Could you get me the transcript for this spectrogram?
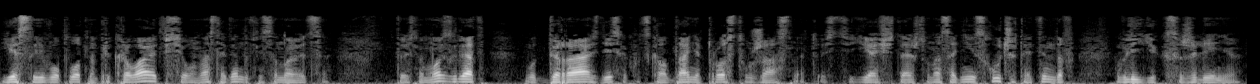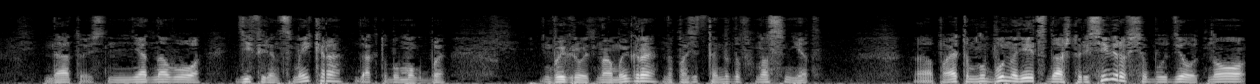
Если его плотно прикрывают, все, у нас тайдендов не становится. То есть, на мой взгляд, вот дыра здесь, как вот сказал Даня, просто ужасная. То есть я считаю, что у нас одни из худших тайтендов в лиге, к сожалению. Да, то есть ни одного дифференс-мейкера, да, кто бы мог бы выигрывать нам игры на позиции тайтендов у нас нет. А, поэтому, ну, будем надеяться, да, что ресиверы все будут делать, но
